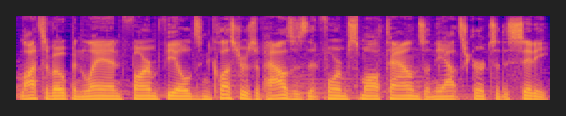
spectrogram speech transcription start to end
Lots of open land, farm fields, and clusters of houses that form small towns on the outskirts of the city.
